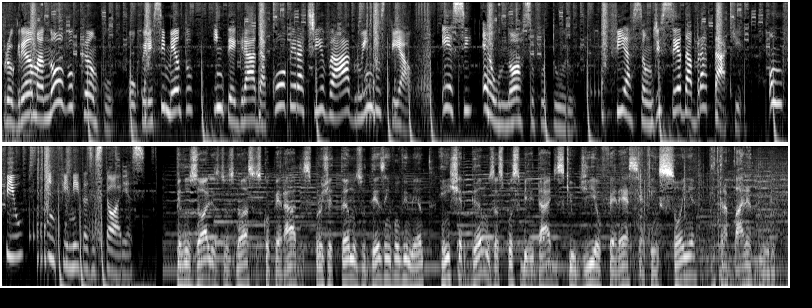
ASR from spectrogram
Programa Novo Campo. Oferecimento Integrada Cooperativa Agroindustrial. Esse é o nosso futuro. Fiação de seda Brataque. Um fio, infinitas histórias. Pelos olhos dos nossos cooperados, projetamos o desenvolvimento e enxergamos as possibilidades que o dia oferece a quem sonha e trabalha duro.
